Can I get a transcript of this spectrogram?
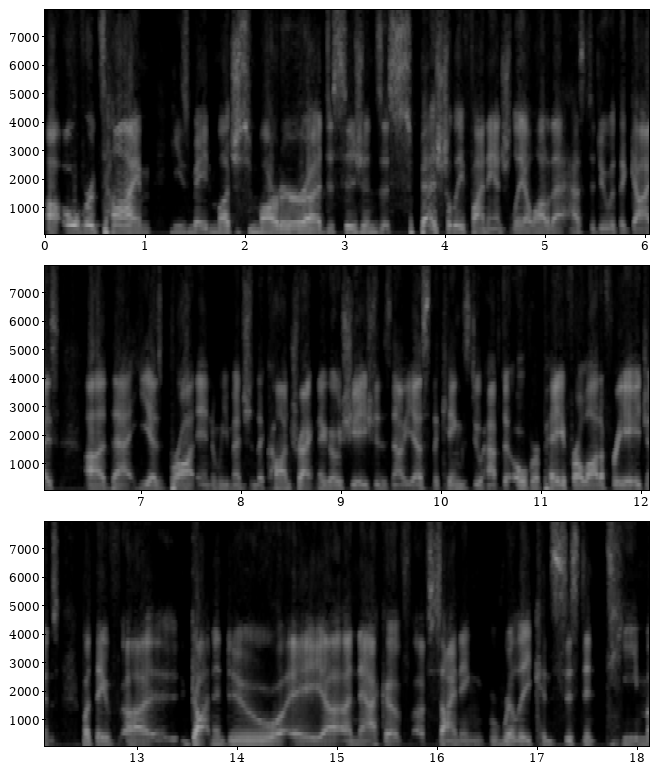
uh, over time, he's made much smarter uh, decisions, especially financially. A lot of that has to do with the guys uh, that he has brought in. We mentioned the contract negotiations. Now, yes, the Kings do have to overpay for a lot of free agents, but they've uh, gotten into a, uh, a knack of, of signing really consistent team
